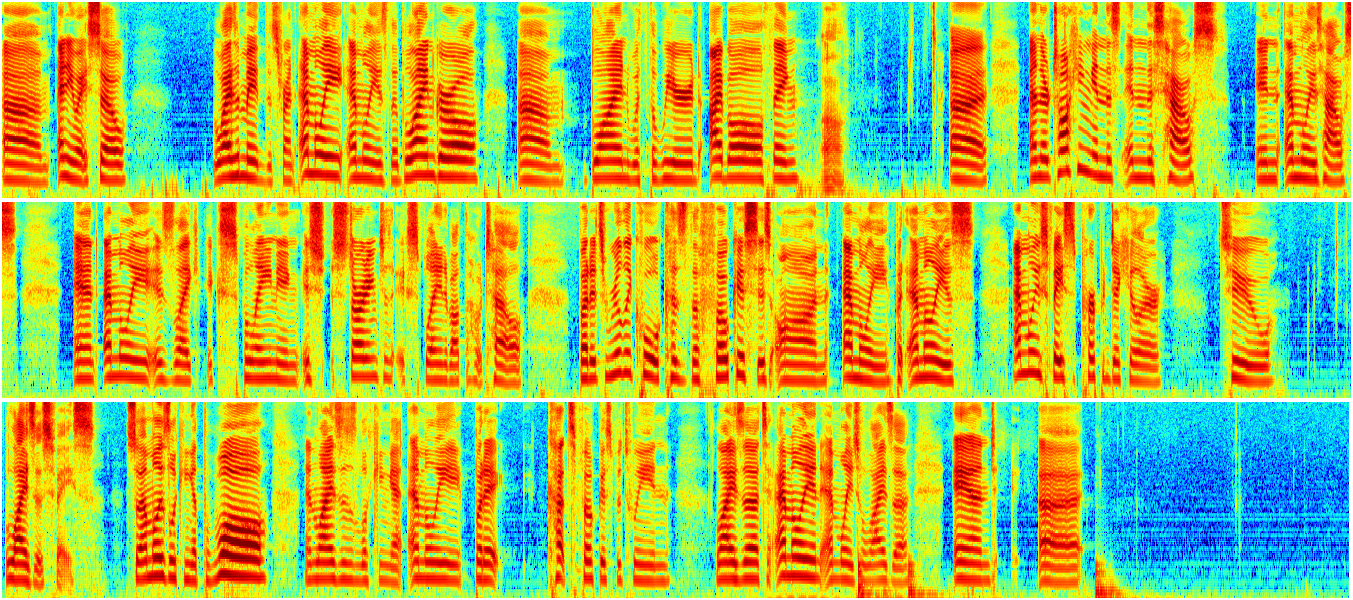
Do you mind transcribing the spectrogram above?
Um, anyway, so Liza made this friend Emily. Emily is the blind girl, um, blind with the weird eyeball thing Oh, uh, and they're talking in this in this house in Emily's house, and Emily is like explaining is starting to explain about the hotel, but it's really cool because the focus is on Emily, but Emily is Emily's face is perpendicular to Liza's face. So Emily's looking at the wall, and Liza's looking at Emily, but it cuts focus between Liza to Emily and Emily to Liza, and uh,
